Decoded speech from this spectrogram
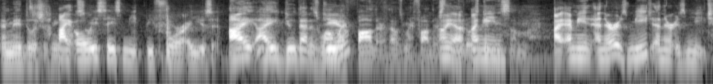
And made delicious meatballs. I always taste meat before I use it. I, I do that as well. Do My father, that was my father's Oh thing. yeah, He'd always I give mean, me some. I, I mean, and there is meat and there is meat,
